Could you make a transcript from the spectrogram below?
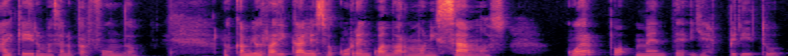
hay que ir más a lo profundo. Los cambios radicales ocurren cuando armonizamos cuerpo, mente y espíritu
